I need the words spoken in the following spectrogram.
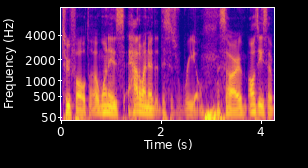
twofold. Uh, one is how do I know that this is real? So Aussies are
